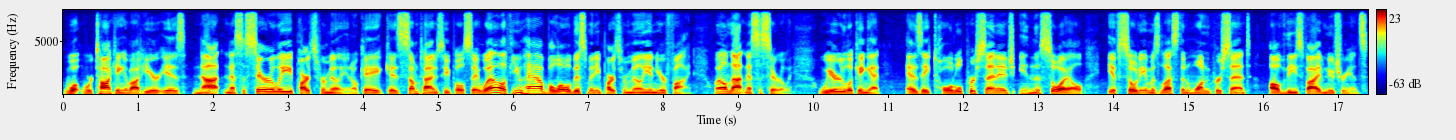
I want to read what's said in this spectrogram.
what we're talking about here is not necessarily parts per million, okay? Because sometimes people say, well, if you have below this many parts per million, you're fine. Well, not necessarily. We're looking at as a total percentage in the soil, if sodium is less than 1% of these five nutrients,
